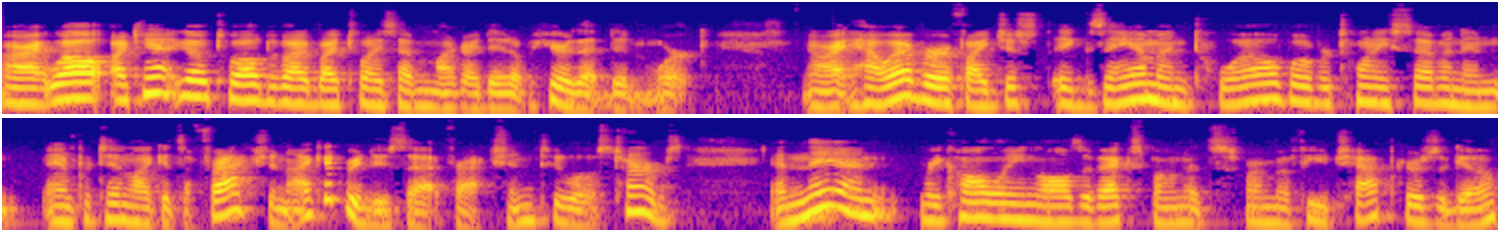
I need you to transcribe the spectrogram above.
all right, well, I can't go 12 divided by 27 like I did up here. That didn't work. All right, however, if I just examine 12 over 27 and, and pretend like it's a fraction, I could reduce that fraction to those terms. And then, recalling laws of exponents from a few chapters ago,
